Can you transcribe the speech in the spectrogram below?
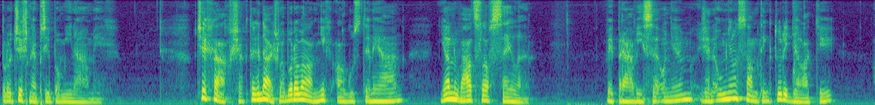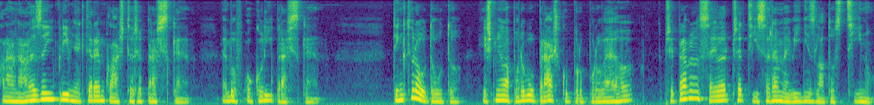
pročež nepřipomínám jich. V Čechách však tehdy laboroval mnich Augustinián Jan Václav Seiler. Vypráví se o něm, že neuměl sám tinktury dělati, ale nálezejí prý v některém klášteře pražském nebo v okolí pražském. Tinkturou touto, jež měla podobu prášku purpurového, připravil Sailor před císařem ve Vídni zlato z cínu.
